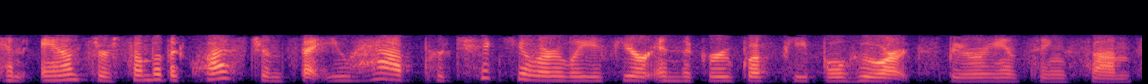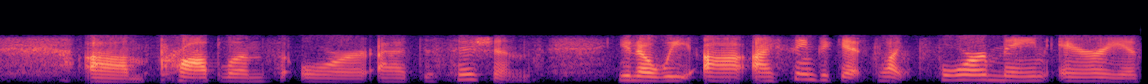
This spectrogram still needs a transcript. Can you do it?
can answer some of the questions that you have, particularly if you're in the group of people who are experiencing some um, problems or uh, decisions. You know, we uh, I seem to get like four main areas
